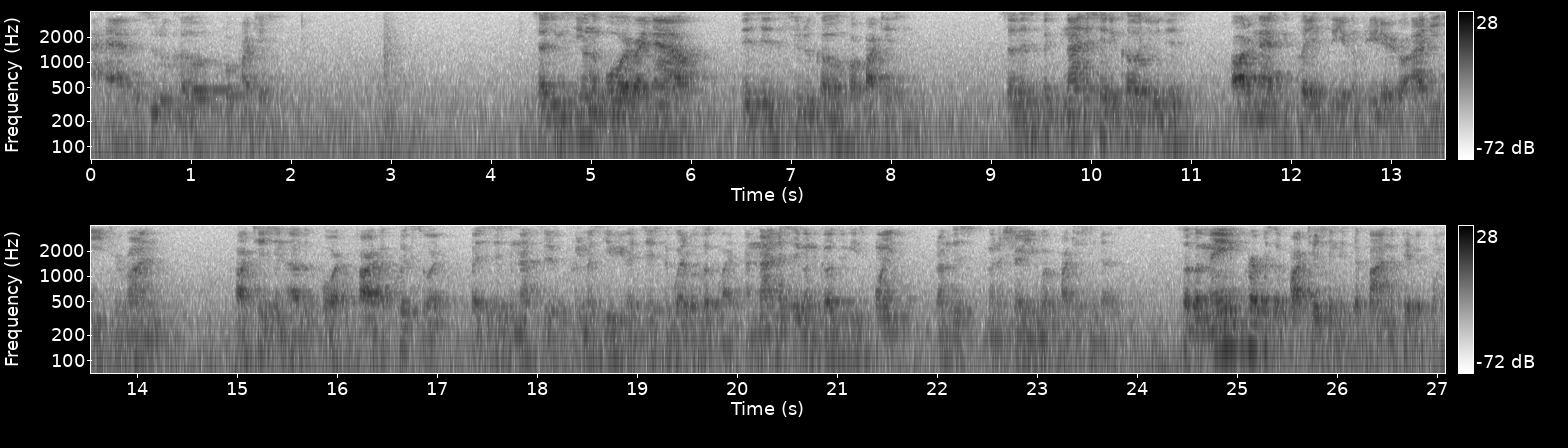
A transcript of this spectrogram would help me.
I have the pseudocode for partition. So as you can see on the board right now, this is the pseudocode for partition. So this is the, not necessarily the code you would just automatically put into your computer or IDE to run partition of the port, part of quicksort, but it's just enough to pretty much give you a gist of what it would look like. I'm not necessarily going to go through each point, but I'm just going to show you what partition does. So the main purpose of partition is to find the pivot point.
